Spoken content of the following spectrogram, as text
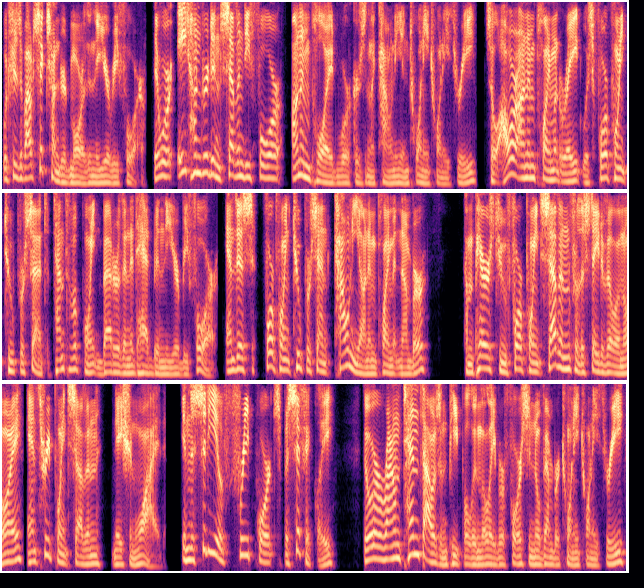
which was about 600 more than the year before. There were 874 unemployed workers in the county in 2023, so our unemployment rate was 4.2%, a tenth of a point better than it had been the year before. And this 4.2% county unemployment number compares to 4.7 for the state of Illinois and 3.7 nationwide. In the city of Freeport specifically, there were around 10,000 people in the labor force in November 2023,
